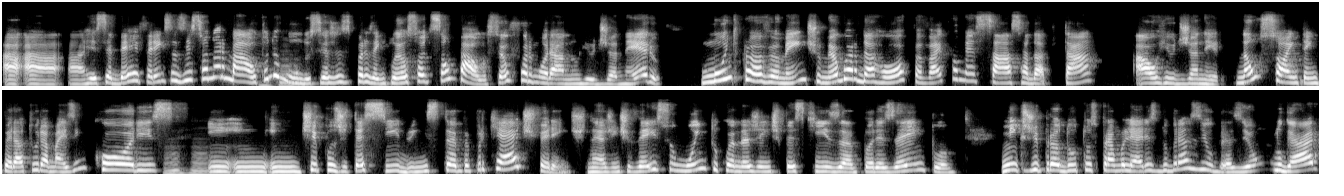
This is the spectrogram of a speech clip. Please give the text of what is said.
a, a, a, receber referências, isso é normal, todo uhum. mundo. Se às vezes, por exemplo, eu sou de São Paulo, se eu for morar no Rio de Janeiro, muito provavelmente o meu guarda-roupa vai começar a se adaptar ao Rio de Janeiro. Não só em temperatura, mas em cores, uhum. em, em, em, tipos de tecido, em estampa, porque é diferente, né? A gente vê isso muito quando a gente pesquisa, por exemplo, mix de produtos para mulheres do Brasil. O Brasil é um lugar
